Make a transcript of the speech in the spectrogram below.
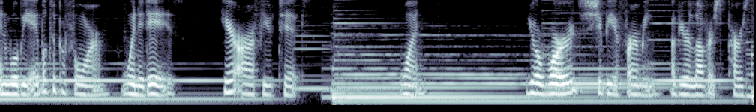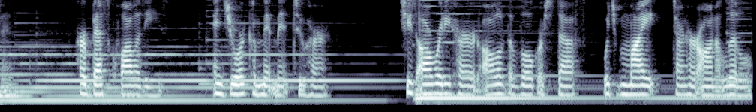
and will be able to perform when it is, here are a few tips. One, your words should be affirming of your lover's person, her best qualities, and your commitment to her. She's already heard all of the vulgar stuff, which might turn her on a little,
